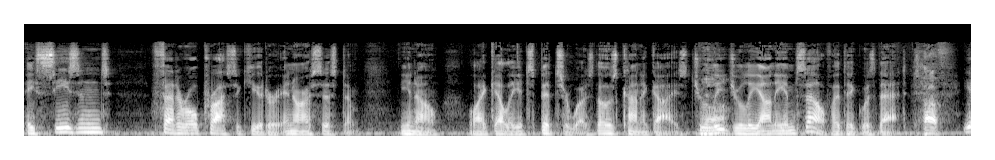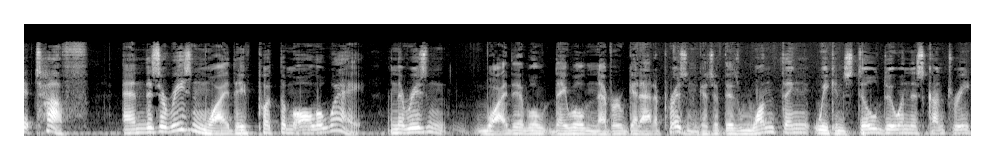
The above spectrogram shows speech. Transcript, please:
a seasoned federal prosecutor in our system, you know, like Eliot Spitzer was, those kind of guys. Julie Yeah. Giuliani himself, I think, was that. Tough. Yeah, tough. And there's a reason why they've put them all away. And the reason why they will they will never get out of prison because if there's one thing we can still do in this country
